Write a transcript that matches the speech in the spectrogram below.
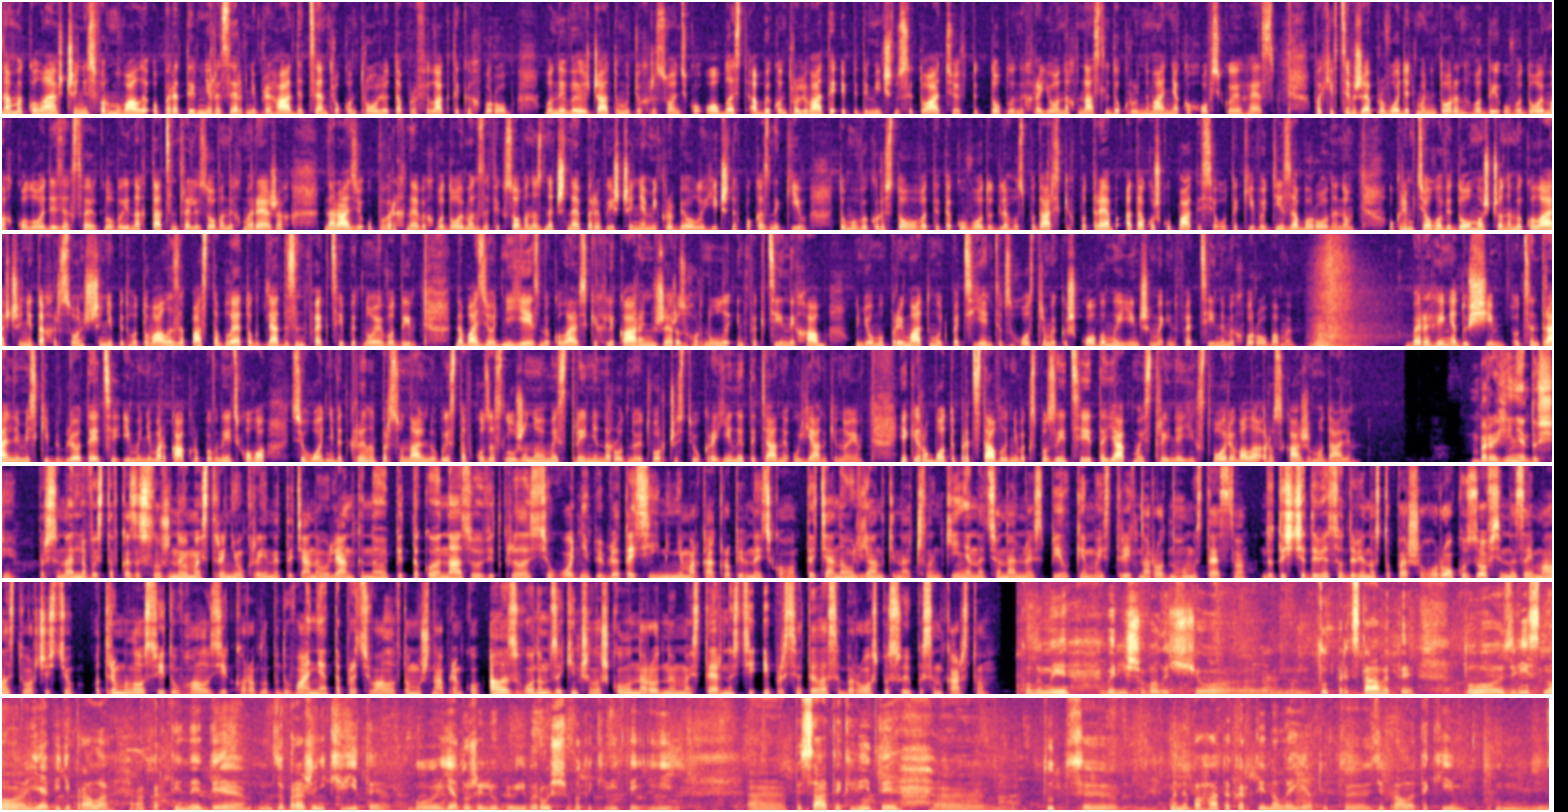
На Миколаївщині сформували оперативні резервні бригади Центру контролю та профілактики хвороб. Вони виїжджатимуть у Херсонську область, аби контролювати епідемічну ситуацію в підтоплених районах внаслідок руйнування Каховської ГЕС. Фахівці вже проводять моніторинг води у водоймах, колодязях, свердловинах та централізованих мережах. Наразі у поверхневих водоймах зафіксовано значне перевищення мікробіологічних показників, тому використовувати таку воду для господарських потреб, а також купатися у такій воді заборонено. Окрім цього, відомо, що на Миколаївщині та Херсонщині підготували запас таблеток для дезінфекції питної води. На базі однієї з миколаївських лікарень вже розгорнули інфекційний хаб. У ньому прийматимуть пацієнтів з гострими кишковими і іншими інфекційними хворобами. Берегиня душі у центральній міській бібліотеці імені Марка Кропивницького сьогодні відкрили персональну виставку заслуженої майстрині народної творчості України Тетяни Ульянкіної. Які роботи представлені в експозиції та як майстриня їх створювала, розкажемо далі. Берегиня душі. Персональна виставка заслуженої майстрині України Тетяни Улянкиної під такою назвою відкрилась сьогодні в бібліотеці імені Марка Кропівницького. Тетяна Ульянкіна, членкиня Національної спілки майстрів народного мистецтва. До 1991 року зовсім не займалась творчістю, отримала освіту в галузі кораблебудування та працювала в тому ж напрямку. Але згодом закінчила школу народної майстерності і присвятила себе розпису і писанкарству. Коли ми вирішували, що е, тут представити, то звісно я підібрала е, картини, де зображені квіти, бо я дуже люблю і вирощувати квіти, і е, писати квіти. Е, Тут в мене багато картин, але я тут зібрала такі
